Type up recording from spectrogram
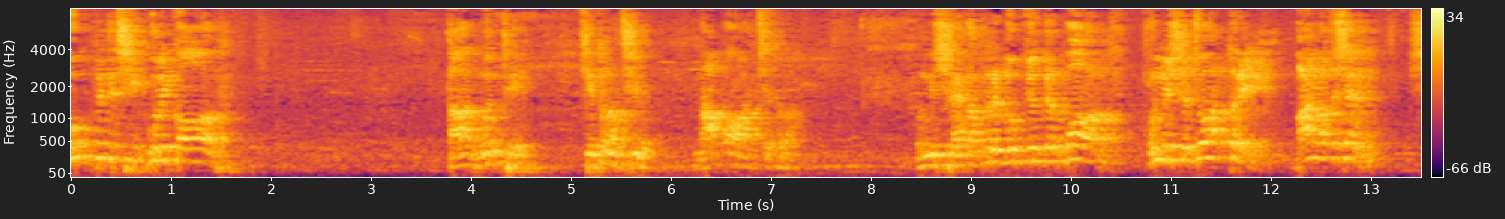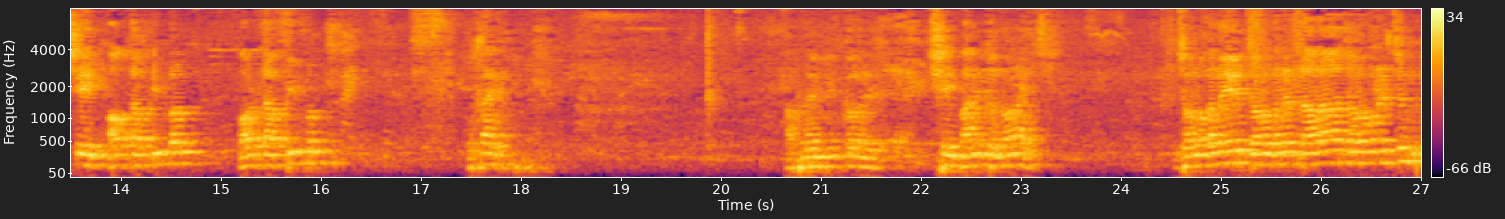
বুক পেতেছি গুলি কর। তার মধ্যে চেতনা ছিল, না পাওয়ার চেতনা। উনিশশো একাত্তরের মুক্তিযুদ্ধের পর, উনিশশো চুয়াত্তরে বাংলাদেশের সেই of the people for the people কোথায়? আপনার করেন সেই বাণী তো নয়। জনগণের জনগণের দ্বারা, জনগণের জন্য।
